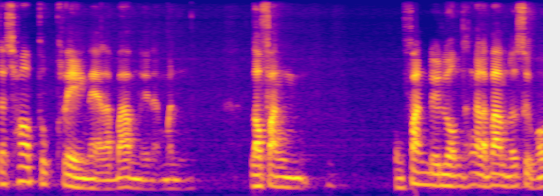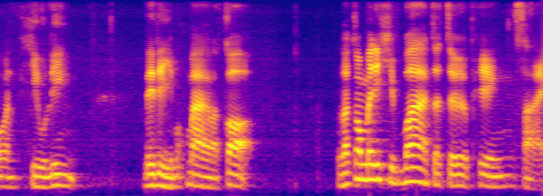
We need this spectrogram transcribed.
จะชอบทุกเพลงในอัลบั้มเลยนะมันเราฟังผมฟังโดยรวมทั้งอัลบั้มรู้สึกว่ามันฮิลลิ่งได้ดีมากๆ แล้วก็ แล้วก็ไม่ได้คิดว่าจะเจอเพลงสาย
